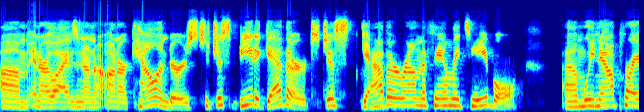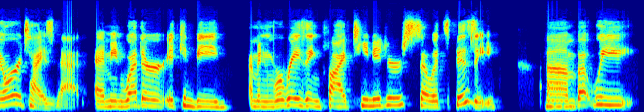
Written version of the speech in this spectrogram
um, in our lives and on, on, our calendars to just be together, to just mm-hmm. gather around the family table. Um, we now prioritize that. I mean, whether it can be, I mean, we're raising five teenagers, so it's busy. Um, but we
